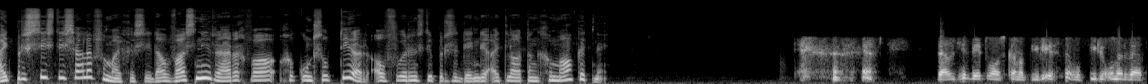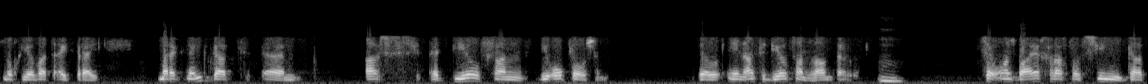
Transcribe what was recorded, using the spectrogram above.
hy het presies dieselfde vir my gesê. Daar was nie regtig waar gekonsulteer alvorens die president die uitlating gemaak het nie. Wel jy weet ons kan op hierdie op hierdie onderwerp nog heel wat uitbrei. Maar ek dink dat ehm um, as 'n deel van die oplossing wil en as 'n deel van landbou. Mm. Sou ons baie graag wil sien dat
